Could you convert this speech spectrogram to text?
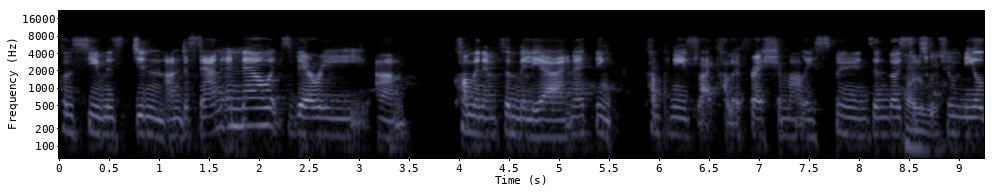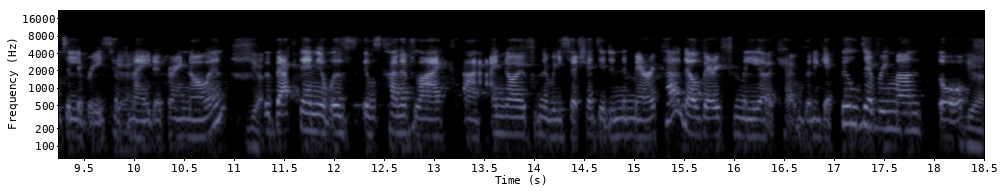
consumers didn't understand. And now it's very um, common and familiar. And I think companies like HelloFresh and Marley Spoons and those Totally. subscription meal deliveries have Yeah. made it very known. Yeah. But back then it was it was kind of like uh, I know from the research I did in America, they were very familiar. Okay, I'm going to get billed every month, or Yeah.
